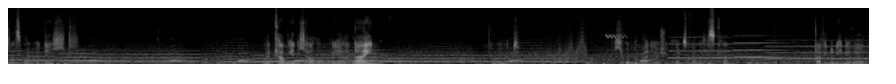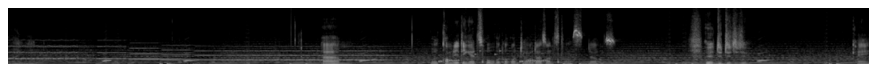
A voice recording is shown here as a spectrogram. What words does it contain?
Das wollen wir nicht. Aber kam hier nicht auch irgendwo? Ja. Nein! Ich hole mir mal die Yoshi-Coin, solange ich es kann. Darf ich nur nicht in die Röhre reingehen. Ähm. Wo kommen die Dinge jetzt hoch oder runter oder sonst was? Nirgends. Okay.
